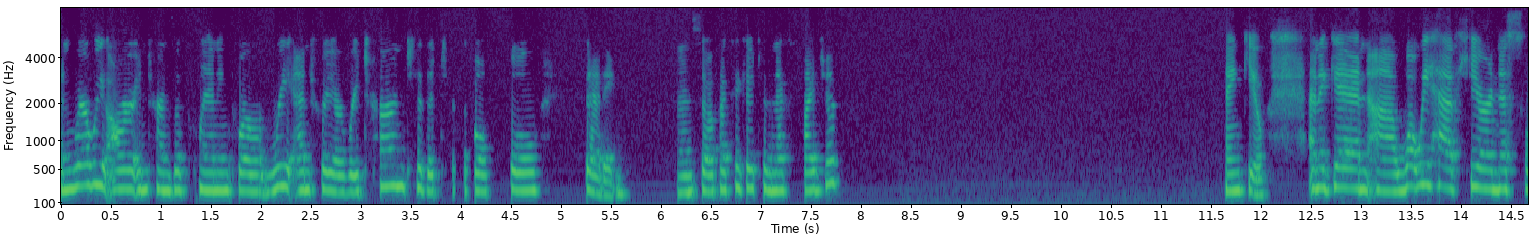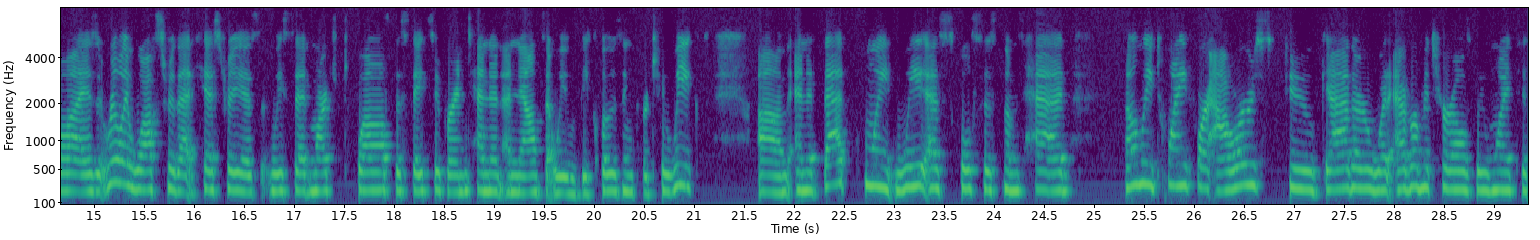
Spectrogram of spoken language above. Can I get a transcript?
and where we are in terms of planning for reentry or return to the typical school setting. And so if I could go to the next slide, Jim. Thank you. And again, uh, what we have here in this slide is it really walks through that history. As we said, March 12th, the state superintendent announced that we would be closing for two weeks. Um, and at that point, we as school systems had only 24 hours to gather whatever materials we wanted to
